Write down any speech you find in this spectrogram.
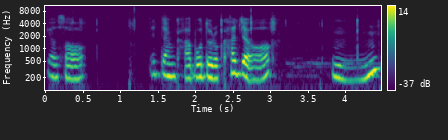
껴서 일단 가보도록 하죠. 음.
